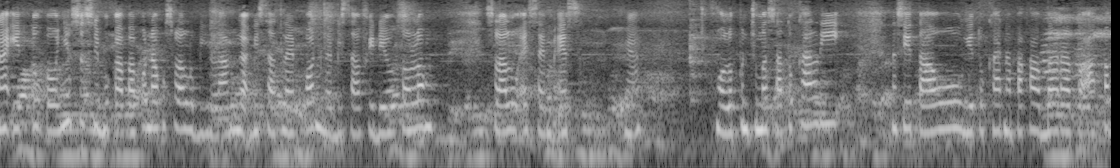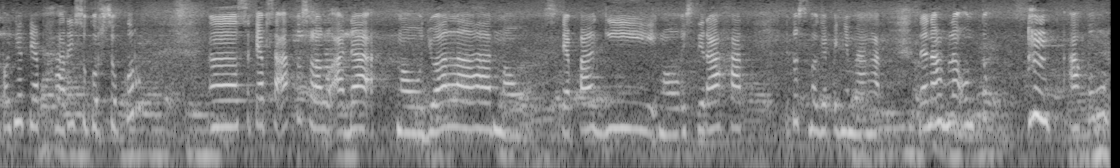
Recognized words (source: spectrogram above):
Nah itu pokoknya sesibuk apa pun aku selalu bilang nggak bisa telepon nggak bisa video tolong selalu SMS ya walaupun cuma satu kali ngasih tahu gitu kan apa kabar atau apa. Pokoknya tiap hari syukur-syukur eh, setiap saat tuh selalu ada. Mau jualan mau setiap pagi mau istirahat itu sebagai penyemangat. Dan alhamdulillah untuk aku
